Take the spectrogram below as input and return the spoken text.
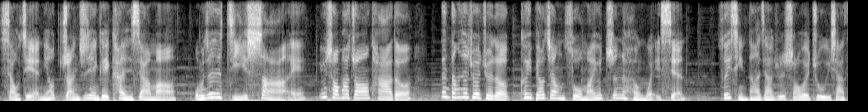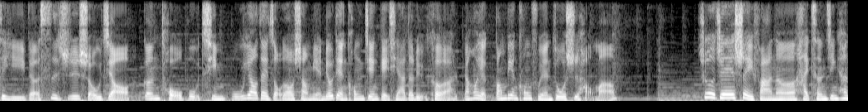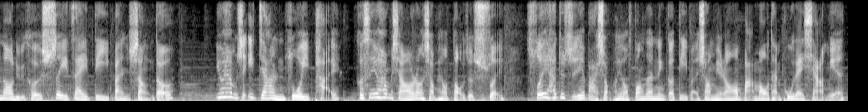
小姐，你要转之前可以看一下吗？我们真是急煞哎，因为超怕撞到他的。但当下就会觉得可以不要这样做吗？因为真的很危险，所以请大家就是稍微注意一下自己的四肢、手脚跟头部，请不要再走到上面留点空间给其他的旅客啊，然后也方便空服员做事好吗？除了这些睡法呢，还曾经看到旅客睡在地板上的。因为他们是一家人坐一排，可是因为他们想要让小朋友倒着睡，所以他就直接把小朋友放在那个地板上面，然后把毛毯铺在下面。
